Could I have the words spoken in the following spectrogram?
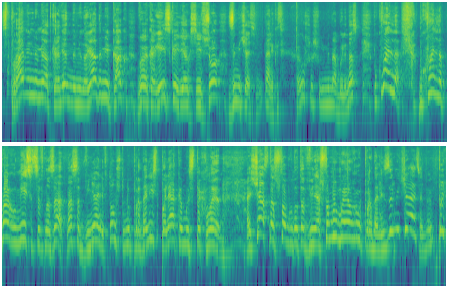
с правильными откровенными нарядами, как в корейской версии. Все замечательно. Виталик, хорошие времена были. Нас буквально, буквально пару месяцев назад нас обвиняли в том, что мы продались полякам из Техлен. А сейчас нас что будут обвинять? Что мы Mail.ru продали? Замечательно. При,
